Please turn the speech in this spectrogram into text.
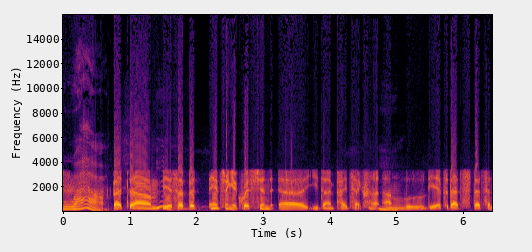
Wow. But um, mm. yeah, so but answering your question, uh, you don't pay tax on it. Mm. Um, yeah, so that's that's an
